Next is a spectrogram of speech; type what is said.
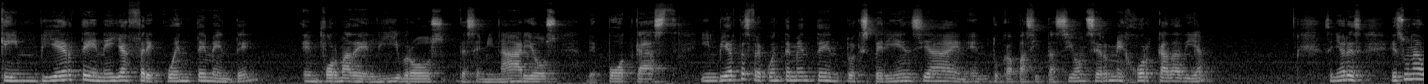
que invierte en ella frecuentemente en forma de libros, de seminarios, de podcast, inviertes frecuentemente en tu experiencia, en, tu capacitación, ser mejor cada día. Señores, es, una,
